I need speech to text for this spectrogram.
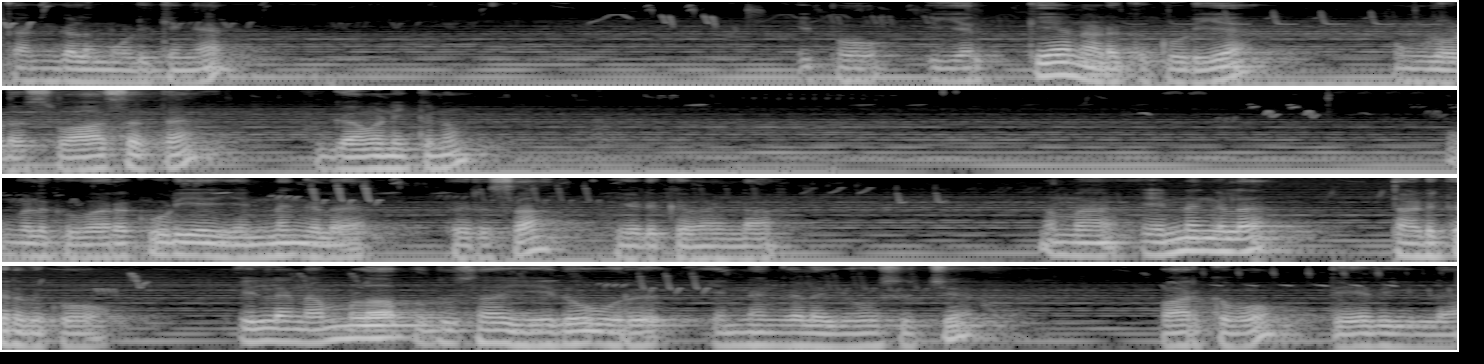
கண்களை மூடிக்கங்க. இப்போது இயற்கையாக நடக்கக்கூடிய உங்களோட சுவாசத்தை கவனிக்கணும். உங்களுக்கு வரக்கூடிய எண்ணங்களை பெருசாக எடுக்க வேண்டாம். நம்ம எண்ணங்களை தடுக்கிறதுக்கோ இல்லை நம்மளா புதுசாக ஏதோ ஒரு எண்ணங்களை யோசித்து பார்க்கவோ தேவையில்லை.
